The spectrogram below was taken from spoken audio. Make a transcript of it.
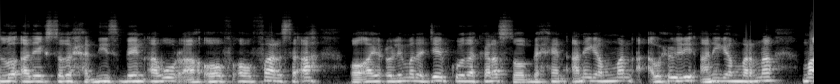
loo adeegsado xadiis been abuur ah oo faalsa ah oo ay culimmada jeebkooda kala soo baxeen aniga man wuxuu yidhi aniga marna ma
